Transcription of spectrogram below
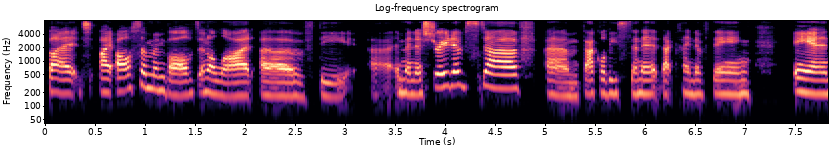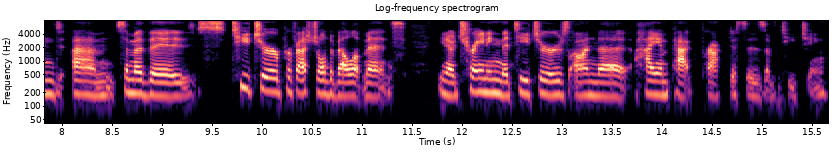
but I also am involved in a lot of the uh, administrative stuff, um, faculty senate, that kind of thing, and um, some of the teacher professional development. You know, training the teachers on the high impact practices of teaching,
